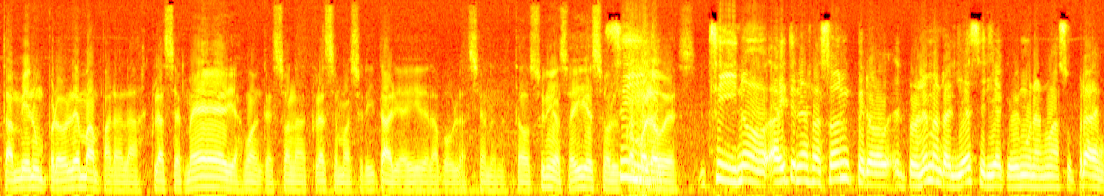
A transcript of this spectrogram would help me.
también un problema para las clases medias, bueno, que son la clase mayoritaria ahí de la población en Estados Unidos. Ahí eso, Sí. ¿cómo lo ves? Sí, no, ahí tenés razón, pero el problema en realidad sería que venga una nueva subprime,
